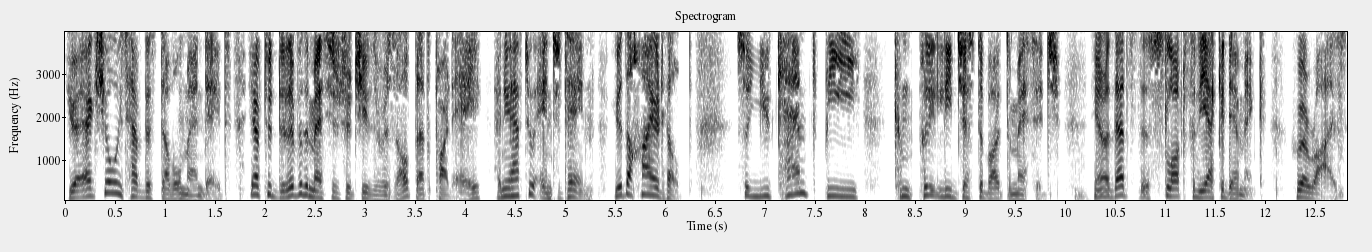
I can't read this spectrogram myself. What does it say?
you actually always have this double mandate. You have to deliver the message to achieve the result. That's part A. And you have to entertain. You're the hired help. So you can't be completely just about the message. You know, that's the slot for the academic who arrives.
